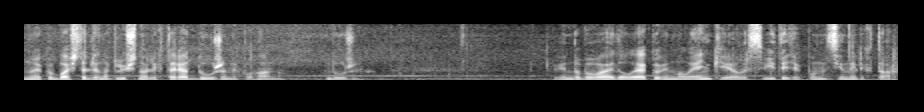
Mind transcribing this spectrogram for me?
Ну, як ви бачите, для наключного ліхтаря дуже непогано. Дуже. Він добиває далеко, він маленький, але світить як повноцінний ліхтар.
